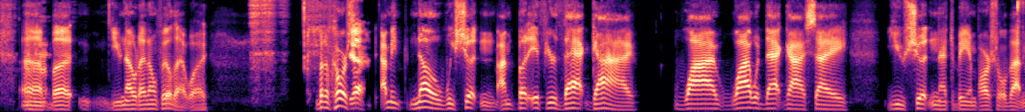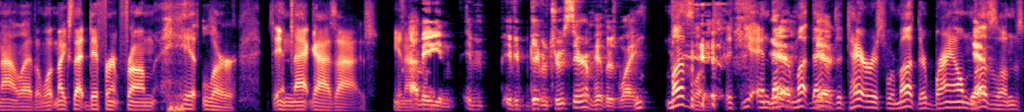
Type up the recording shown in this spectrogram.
uh, but you know they don't feel that way. But of course, yeah. I mean, no, we shouldn't. I'm, but if you're that guy, why why would that guy say you shouldn't have to be impartial about 9-11 what makes that different from hitler in that guy's eyes you know i mean if, if you're him truth serum hitler's white muslims. It's, yeah, and they're yeah, they're yeah. the terrorists were they're brown muslims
